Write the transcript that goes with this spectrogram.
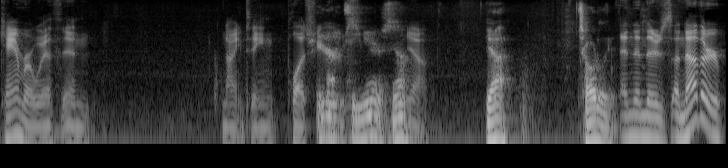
camera with in 19 plus years. 19 years, yeah. Yeah. Yeah, totally. And then there's another.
